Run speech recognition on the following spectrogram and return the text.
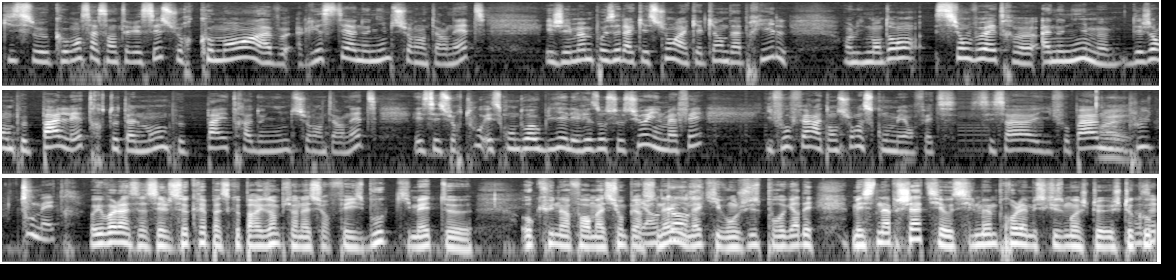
qui se commencent à s'intéresser sur comment rester anonyme sur Internet. Et j'ai même posé la question à quelqu'un d'April en lui demandant si on veut être anonyme, déjà on peut pas l'être totalement, on peut pas être anonyme sur Internet. Et c'est surtout, est-ce qu'on doit oublier les réseaux sociaux? Et il m'a fait il faut faire attention à ce qu'on met en fait. C'est ça, il faut pas ouais. non plus tout mettre. Oui, voilà, ça c'est le secret parce que par exemple, il y en a sur Facebook qui mettent euh, aucune information personnelle, il y en a qui vont juste pour regarder. Mais Snapchat, il y a aussi le même problème, excuse-moi, je te, je te coupe.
